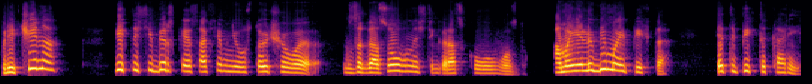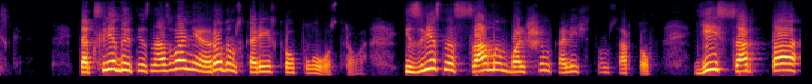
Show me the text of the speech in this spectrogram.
Причина – пихта сибирская совсем неустойчивая к загазованности городского воздуха. А моя любимая пихта – это пихта корейская. Как следует из названия, родом с Корейского полуострова. Известна самым большим количеством сортов. Есть сорта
